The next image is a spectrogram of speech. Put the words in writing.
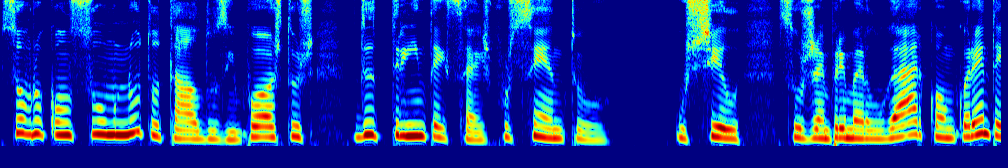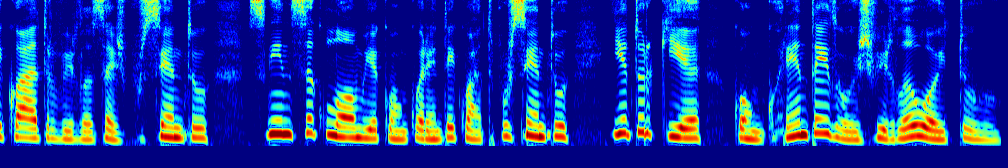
sobre o consumo no total dos impostos, de 36%. O Chile surge em primeiro lugar com 44,6%, seguindo-se a Colômbia com 44% e a Turquia com 42,8%.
